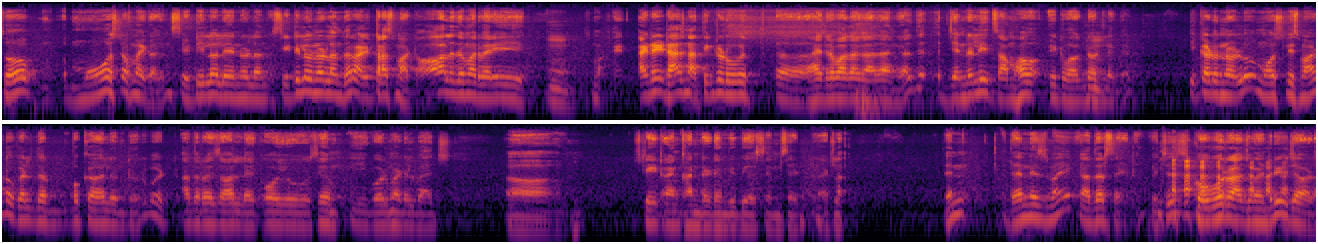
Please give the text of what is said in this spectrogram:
so most of my cousins సిటీలో లేని వాళ్ళు సిటీలో ఉన్న వాళ్ళందరూ ultra smart all them are very అంటే it has nothing to do with Hyderabad కాదా అని కాదు. Generally somehow it work out like that ఇక్కడ ఉన్నోళ్ళు మోస్ట్లీ స్మార్ట్ ఒకళ్ళు ఇద్దరు ఒక్క వాళ్ళు ఉంటారు but otherwise all like oh you same ఈ gold medal batch state rank hundred MBBS EAMCET అట్లా. Then then is my other side which is Kovvuru Rajahmundry Vijayawada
